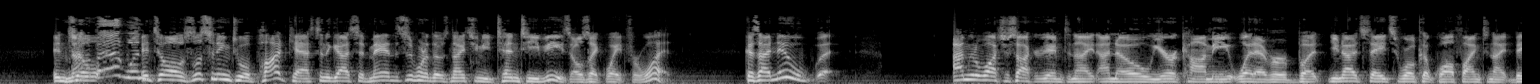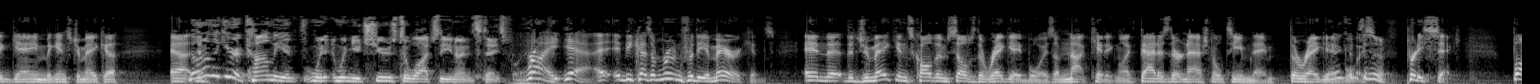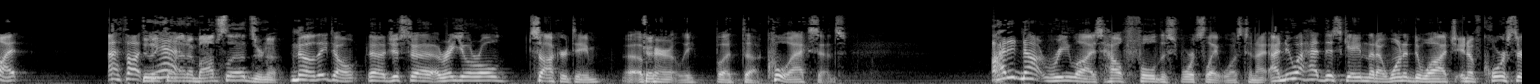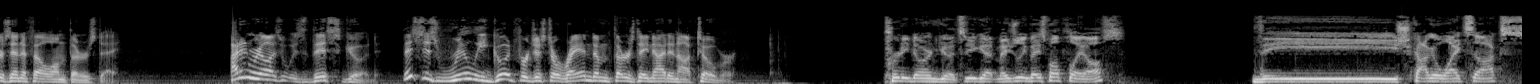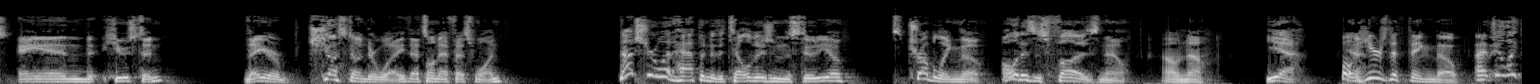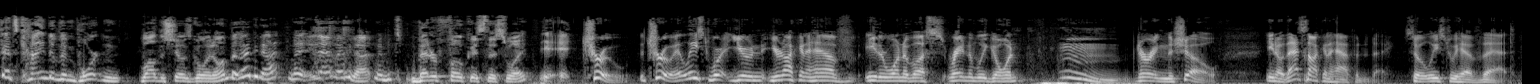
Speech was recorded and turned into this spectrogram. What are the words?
until, Not a bad one. until I was listening to a podcast and the guy said, Man, this is one of those nights you need 10 TVs. I was like, Wait, for what? Because I knew uh, I'm going to watch a soccer game tonight. I know you're a commie, whatever, but United States World Cup qualifying tonight, big game against Jamaica. Uh, No, I don't think you're a commie if- when, when you choose to watch the United States play. Right, yeah, uh, because I'm rooting for the Americans. And the, the Jamaicans call themselves the Reggae Boys. I'm not kidding. Like, that is their national team name, the Reggae Yeah, Boys. Pretty sick. But I thought, Do they yeah. come out in bobsleds or no? no, they don't. Uh, just a, regular old soccer team, uh, Okay. apparently. But uh, cool accents. I did not realize how full the sports slate was tonight. I knew I had this game that I wanted to watch, and of course, there's NFL on Thursday. I didn't realize it was this good. This is really good for just a random Thursday night in October. Pretty darn good. So you got Major League Baseball playoffs, the Chicago White Sox and Houston. They are just underway. That's on FS1. Not sure what happened to the television in the studio. It's troubling though. All it is is fuzz now. Oh no. Yeah. Well, Yeah. here's the thing, though. I feel like that's kind of important while the show's going on, but maybe not. Maybe, maybe not. Maybe it's better focused this way. It- it- true, true. At least we're, you're you're not going to have either one of us randomly going hmm during the show. You know that's not going to happen today. So at least we have that.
